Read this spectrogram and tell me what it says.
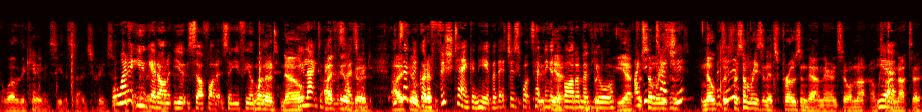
Well, they can't even see the side screen. So Well, why don't you get on it yourself on it so you feel Well, good? no, you like to be I on the feel side good. screen. I Looks like feel we've got a fish tank in here, but that's just what's happening at Yeah, the bottom but- of your. Yeah, for I didn't touch reason. it. No, I but for didn't. some reason it's frozen down there, and so I'm not. I'm Yeah. trying not to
